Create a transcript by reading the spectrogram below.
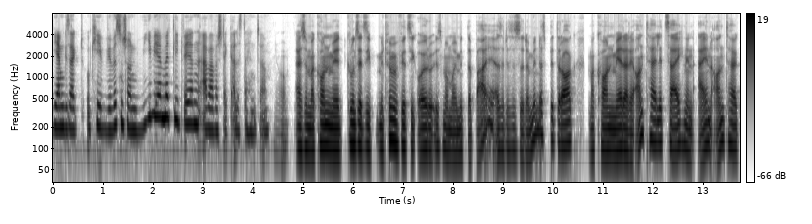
Wir haben gesagt, okay, wir wissen schon, wie wir Mitglied werden, aber was steckt alles dahinter? Ja, also man kann mit grundsätzlich mit 45 Euro ist man mal mit dabei, also das ist so der Mindestbetrag. Man kann mehrere Anteile zeichnen. Ein Anteil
